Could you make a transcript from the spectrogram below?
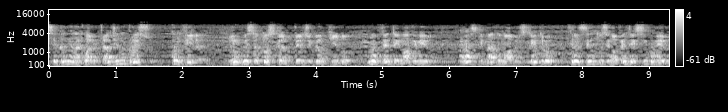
Você ganha na qualidade e no preço. Confira. Linguiça toscana Verdigão quilo, 99 mil. Whisky Nado Nobles litro, 395 mil.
